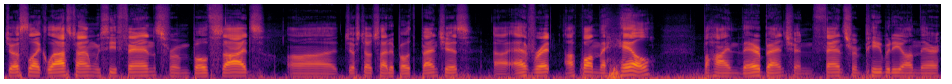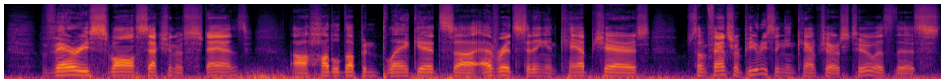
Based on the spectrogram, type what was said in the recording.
Just like last time, we see fans from both sides, uh, just outside of both benches. Uh, Everett up on the hill behind their bench, and fans from Peabody on their very small section of stands, uh, huddled up in blankets. Uh, Everett sitting in camp chairs. Some fans from Peabody sitting in camp chairs too, as this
